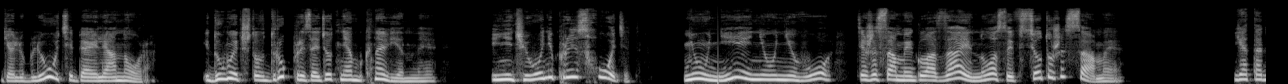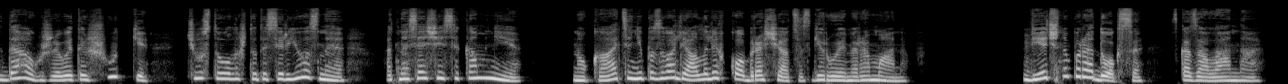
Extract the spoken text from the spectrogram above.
«Я люблю тебя, Элеонора», и думает, что вдруг произойдет необыкновенное. И ничего не происходит. Ни у ней, ни у него. Те же самые глаза и нос, и все то же самое. Я тогда уже в этой шутке чувствовала что-то серьезное, относящееся ко мне — но Катя не позволяла легко обращаться с героями романов. «Вечно парадоксы», — сказала она.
